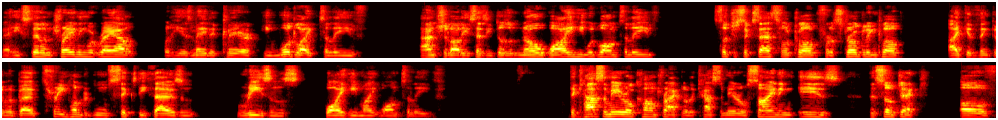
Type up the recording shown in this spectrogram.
Now he's still in training with Real, but he has made it clear he would like to leave. Ancelotti says he doesn't know why he would want to leave such a successful club for a struggling club. I can think of about 360,000 reasons why he might want to leave. The Casemiro contract or the Casemiro signing is the subject of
